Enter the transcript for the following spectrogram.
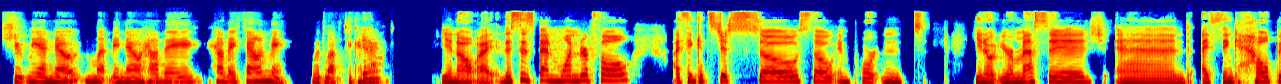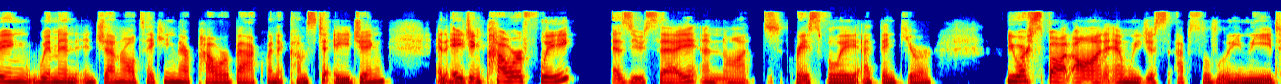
shoot me a note and let me know how they how they found me. Would love to connect. Yeah. You know, I, this has been wonderful. I think it's just so, so important, you know, your message. And I think helping women in general, taking their power back when it comes to aging and mm-hmm. aging powerfully, as you say, and not gracefully. I think you're, you are spot on. And we just absolutely need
